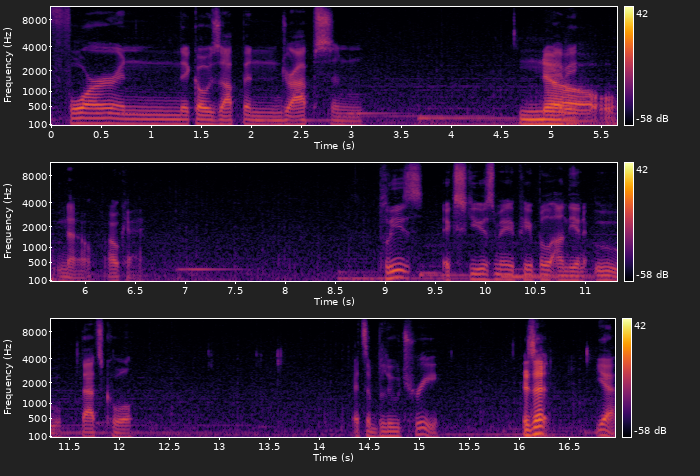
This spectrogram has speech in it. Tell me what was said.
four, and it goes up and drops, and No. No. Okay. Please excuse me, people on the. Ooh, that's cool. It's a blue tree. Is it? Yeah.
